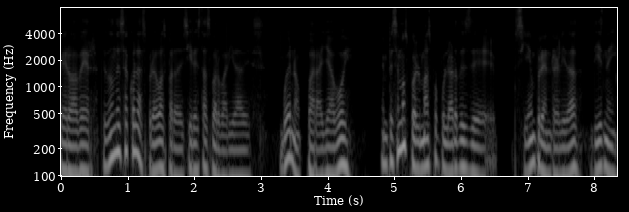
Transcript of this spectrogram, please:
Pero a ver, ¿de dónde saco las pruebas para decir estas barbaridades? Bueno, para allá voy. Empecemos por el más popular desde siempre en realidad, Disney.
